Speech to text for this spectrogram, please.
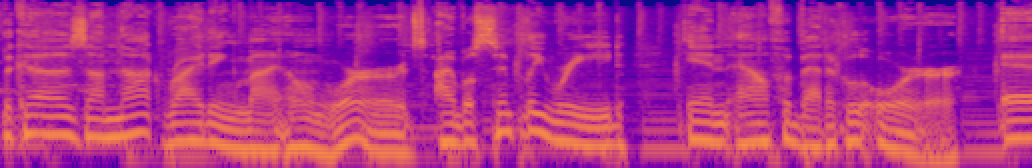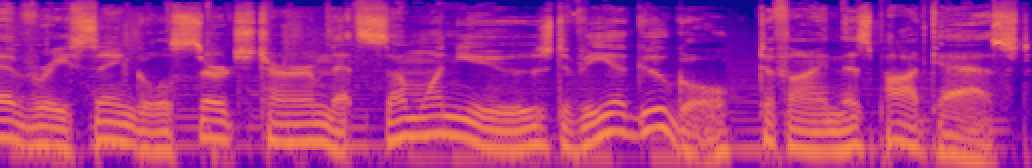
Because I'm not writing my own words, I will simply read in alphabetical order every single search term that someone used via Google to find this podcast.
